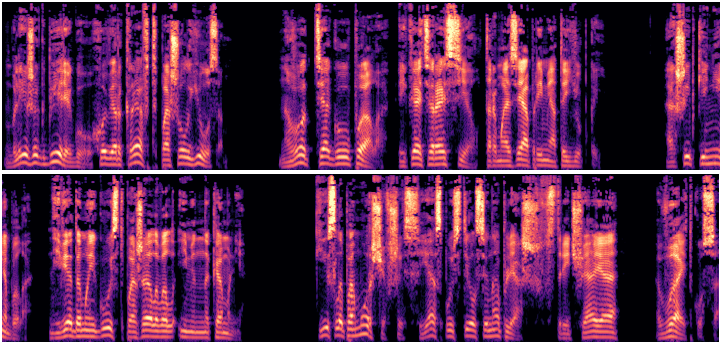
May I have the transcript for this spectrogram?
Ближе к берегу ховеркрафт пошел юзом. Но вот тяга упала, и катер осел, тормозя примятой юбкой. Ошибки не было, неведомый гость пожаловал именно ко мне. Кисло поморщившись, я спустился на пляж, встречая Вайткуса.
